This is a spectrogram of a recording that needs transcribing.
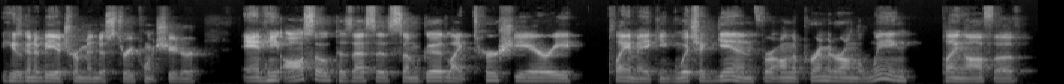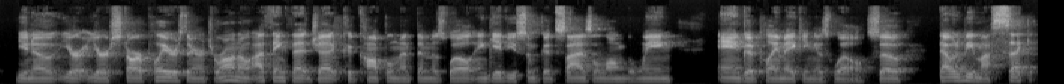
he's going to be a tremendous three point shooter, and he also possesses some good like tertiary playmaking, which again for on the perimeter on the wing, playing off of you know your your star players there in Toronto, I think that Jett could complement them as well and give you some good size along the wing and good playmaking as well. So that would be my second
